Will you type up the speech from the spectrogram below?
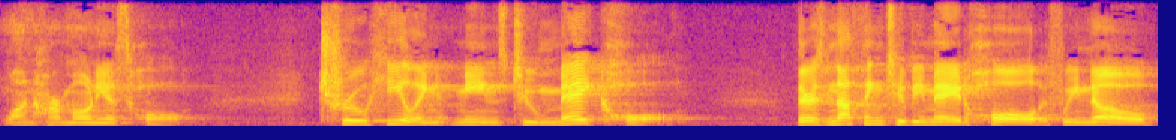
One harmonious whole. True healing means to make whole. There's nothing to be made whole if we know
